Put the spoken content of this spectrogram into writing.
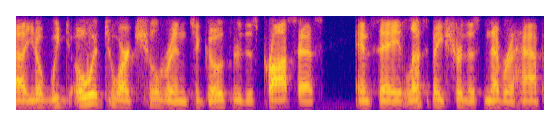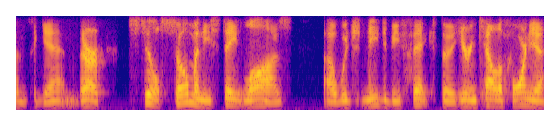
uh, you know, we owe it to our children to go through this process and say, let's make sure this never happens again. There are still so many state laws uh, which need to be fixed. Uh, here in California,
